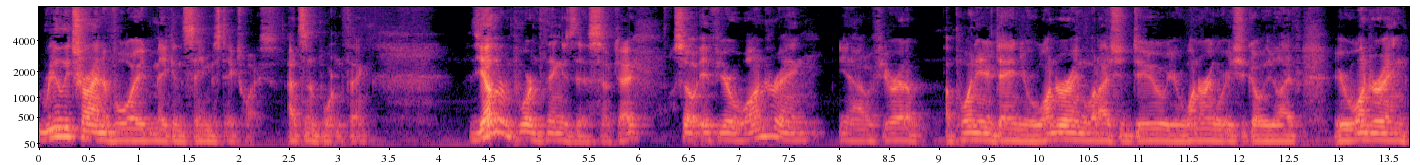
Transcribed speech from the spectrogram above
really try and avoid making the same mistake twice. That's an important thing. The other important thing is this, okay? So if you're wondering, you know, if you're at a a point in your day and you're wondering what I should do, you're wondering where you should go with your life, you're wondering,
